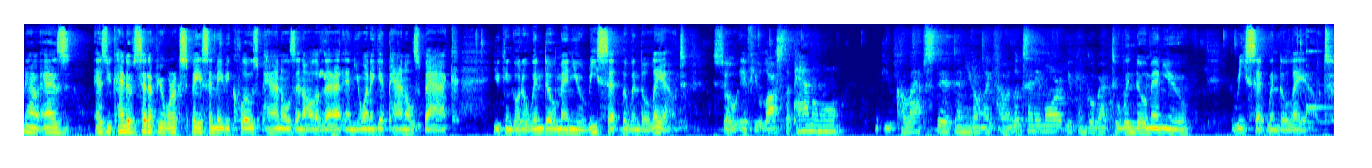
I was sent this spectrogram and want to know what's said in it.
Now, as as you kind of set up your workspace and maybe close panels and all of that, and you want to get panels back, you can go to Window menu, reset the window layout. So if you lost a panel, if you collapsed it and you don't like how it looks anymore, you can go back to Window menu, reset window layout.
